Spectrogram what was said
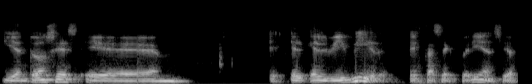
Y entonces eh, el, vivir estas experiencias,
